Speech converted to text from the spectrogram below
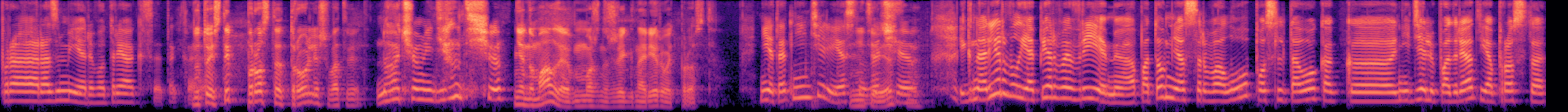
про размеры, вот реакция такая. Ну, то есть ты просто троллишь в ответ. Ну, а что мне делать еще? Не, ну мало ли, можно же игнорировать просто. Нет, это неинтересно. Неинтересно? Зачем? Игнорировал я первое время, а потом меня сорвало после того, как э, неделю подряд я просто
